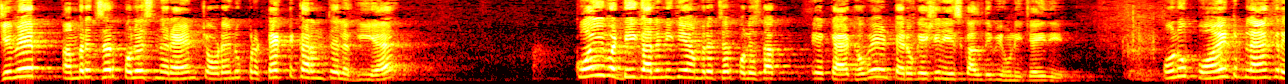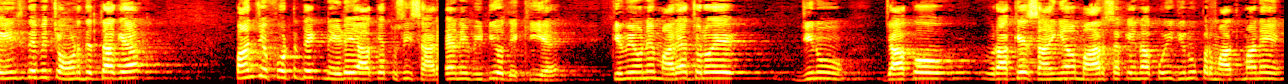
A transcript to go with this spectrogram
ਜਿਵੇਂ ਅੰਮ੍ਰਿਤਸਰ ਪੁਲਿਸ ਨਰੈਣ ਚੌੜੇ ਨੂੰ ਪ੍ਰੋਟੈਕਟ ਕਰਨ ਤੇ ਲੱਗੀ ਹੈ ਕੋਈ ਵੱਡੀ ਗੱਲ ਨਹੀਂ ਜੇ ਅੰਮ੍ਰਿਤਸਰ ਪੁਲਿਸ ਦਾ ਇਹ ਕੈਟ ਹੋਵੇ ਇੰਟਰੋਗੇਸ਼ਨ ਇਸ ਗੱਲ ਦੀ ਵੀ ਹੋਣੀ ਚਾਹੀਦੀ ਹੈ। ਉਹਨੂੰ ਪੁਆਇੰਟ ਬਲੈਂਕ ਰੇਂਜ ਦੇ ਵਿੱਚ ਆਉਣ ਦਿੱਤਾ ਗਿਆ। 5 ਫੁੱਟ ਦੇ ਨੇੜੇ ਆ ਕੇ ਤੁਸੀਂ ਸਾਰਿਆਂ ਨੇ ਵੀਡੀਓ ਦੇਖੀ ਹੈ। ਕਿਵੇਂ ਉਹਨੇ ਮਾਰਿਆ? ਚਲੋ ਇਹ ਜਿਹਨੂੰ ਜਾਕੋ ਰਾਖੇ ਸਾਈਆਂ ਮਾਰ ਸਕੇ ਨਾ ਕੋਈ, ਜਿਹਨੂੰ ਪਰਮਾਤਮਾ ਨੇ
